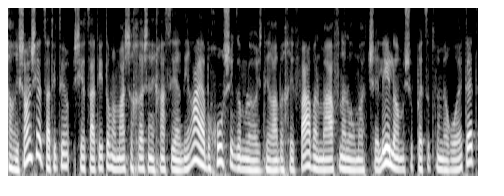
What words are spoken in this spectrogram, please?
הראשון שיצאתי, שיצאתי איתו ממש אחרי שנכנסתי לדירה היה בחור שגם לו יש דירה בחיפה, אבל מאפנה לעומת שלי, לא משופצת ומרועטת,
